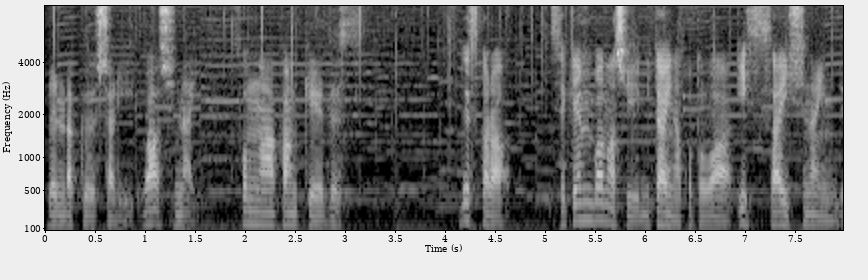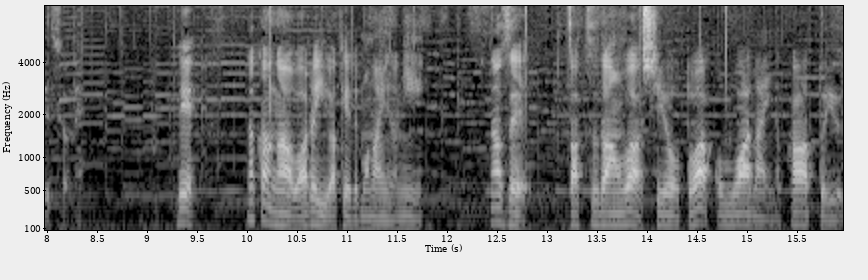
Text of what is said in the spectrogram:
連絡したりはしない。そんな関係です。ですから世間話みたいなことは一切しないんですよね。で仲が悪いわけでもないのになぜ雑談はしようとは思わないのかという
